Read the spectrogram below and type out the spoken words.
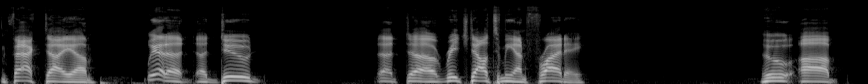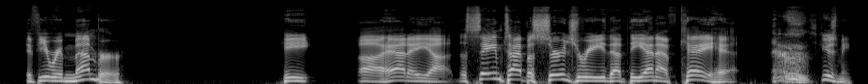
In fact, I um, we had a, a dude that uh, reached out to me on Friday who, uh, if you remember, he uh, had a uh, the same type of surgery that the NFK had. Excuse me,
